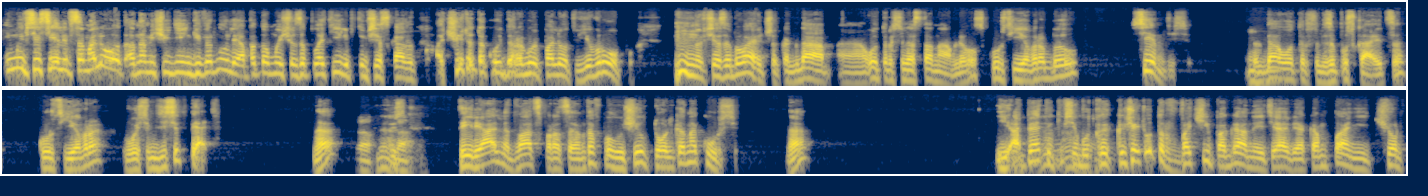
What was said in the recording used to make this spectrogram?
и мы все сели в самолет, а нам еще деньги вернули, а потом мы еще заплатили, потом все скажут, а что это такой дорогой полет в Европу? Но все забывают, что когда э, отрасль останавливалась, курс евро был 70. Mm-hmm. Когда отрасль запускается, курс евро 85. Да? Да, То есть да. ты реально 20% получил только на курсе. Да? И опять-таки все будут кричать, вот рвачи поганые эти авиакомпании, черт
